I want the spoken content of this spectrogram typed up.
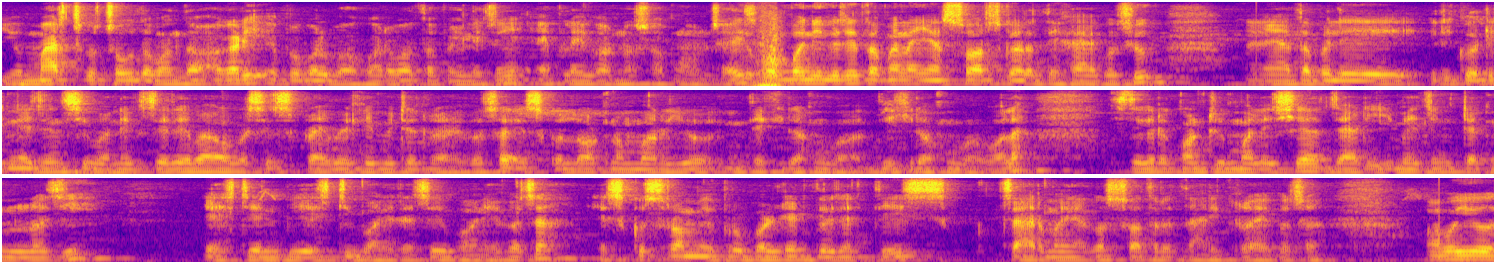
यो मार्चको चौधभन्दा अगाडि एप्रुभल भएकोहरूमा तपाईँले चाहिँ एप्लाई गर्न सक्नुहुन्छ है। कम्पनीको चाहिँ तपाईँलाई यहाँ सर्च गरेर देखाएको छु। यहाँ तपाईँले रिक्रुटिङ एजेन्सी भनेको चाहिँ रेवा ओभरसिज प्राइभेट लिमिटेड रहेको छ। यसको लट नम्बर यो देखिराख्नु भयो देखिराख्नु भएको होला। त्यस्तै गरेर कन्ट्री मलेसिया जाडी इमेजिङ टेक्नोलोजी एसटिएन बिएसटी भनेर चाहिँ भनिएको छ। यसको श्रम एप्रुभल डेट दुई हजार तेइस चार महिनाको सत्र तारिक रहेको छ। अब यो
